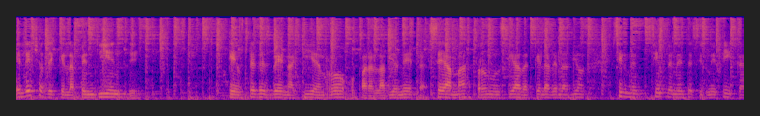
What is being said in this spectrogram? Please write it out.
El hecho de que la pendiente que ustedes ven aquí en rojo para la avioneta sea más pronunciada que la del avión, simplemente significa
